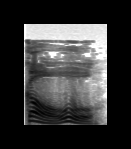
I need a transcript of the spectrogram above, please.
购物。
